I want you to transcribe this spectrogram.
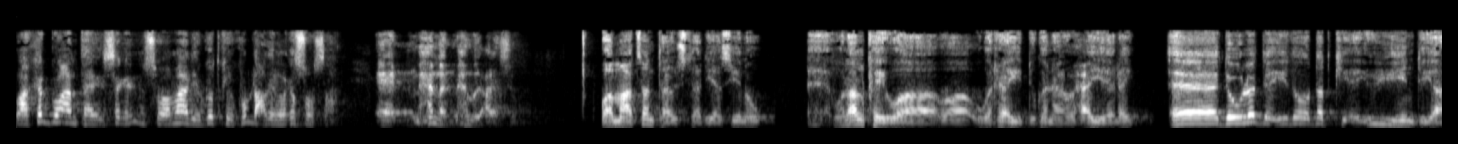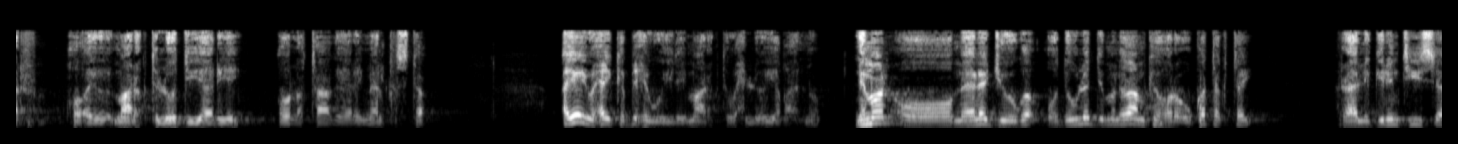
waa ka go-an tahay isaga in soomaaliya godkay ku dhacday laga soo saaro. Maxamed maxamuud calasow waa mahadsantaha ustaad yaasiinow walaalkay waa waa uga ra'yi duganah waxaa yeelay dowladda idoo dadkii ay u yihiin diyaar oo ay maaragta loo diyaariyey oo la taageeray meel kasta ayay waxay ka bixi weyday maaragta wax loo yaqaano niman oo meelo jooga oo dowladda nidaamkii hore uu ka tagtay raaligelintiisa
